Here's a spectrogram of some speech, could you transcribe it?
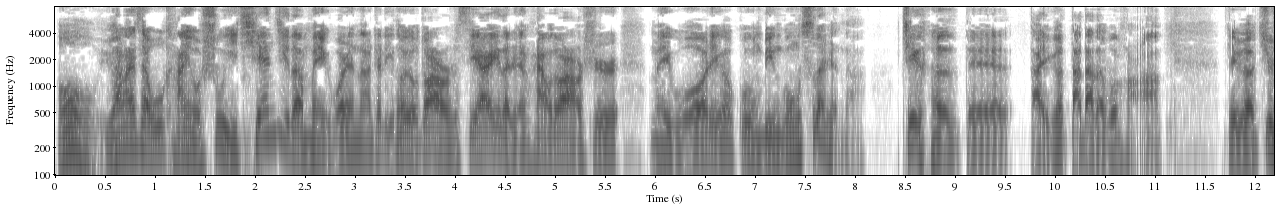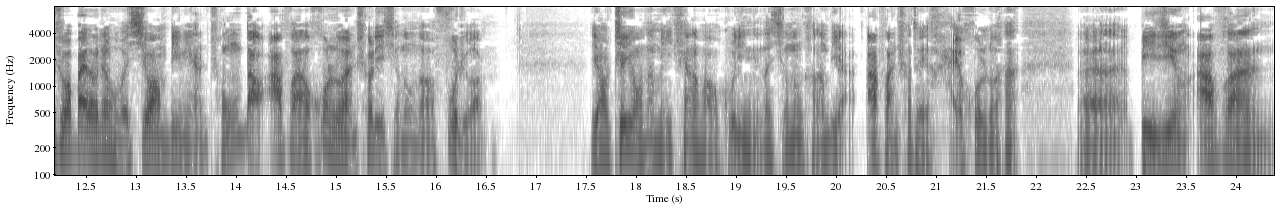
哦，原来在乌克兰有数以千计的美国人呢！这里头有多少是 CIA 的人，还有多少是美国这个雇佣兵公司的人呢？这个得打一个大大的问号啊！这个据说拜登政府希望避免重蹈阿富汗混乱撤离行动的覆辙。要真有那么一天的话，我估计你的行动可能比阿富汗撤退还混乱。呃，毕竟阿富汗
